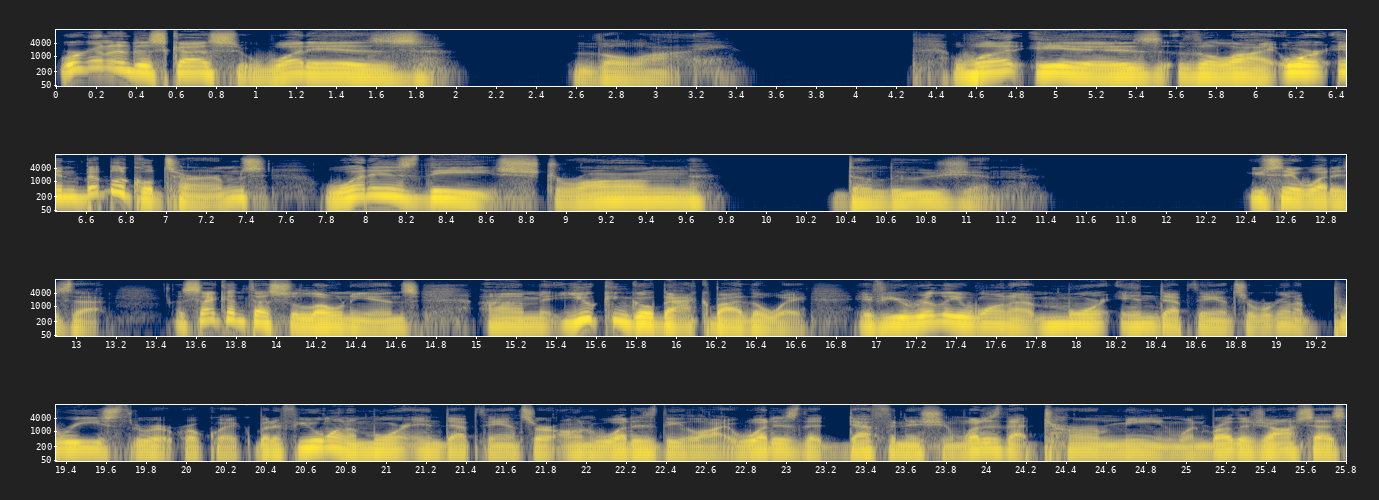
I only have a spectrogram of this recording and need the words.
we're going to discuss what is the lie. What is the lie? Or in biblical terms, what is the strong delusion? You say, what is that? Second Thessalonians, um, you can go back, by the way. If you really want a more in depth answer, we're going to breeze through it real quick. But if you want a more in depth answer on what is the lie, what is the definition, what does that term mean? When Brother Josh says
